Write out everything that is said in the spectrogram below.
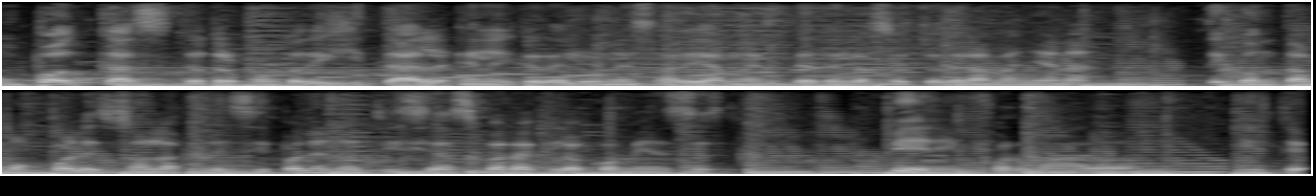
un podcast de otro punto digital en el que de lunes a viernes desde las 8 de la mañana te contamos cuáles son las principales noticias para que lo comiences bien informado. Este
